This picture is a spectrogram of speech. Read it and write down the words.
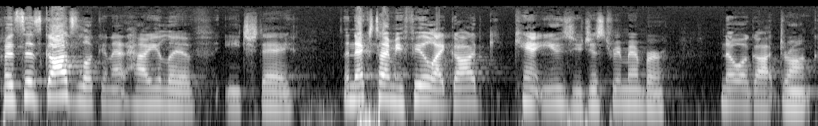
But it says God's looking at how you live each day. The next time you feel like God can't use you, just remember Noah got drunk.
